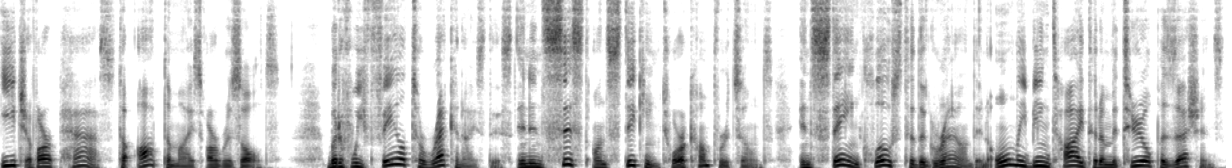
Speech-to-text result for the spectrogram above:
each of our paths to optimize our results. But if we fail to recognize this and insist on sticking to our comfort zones and staying close to the ground and only being tied to the material possessions,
